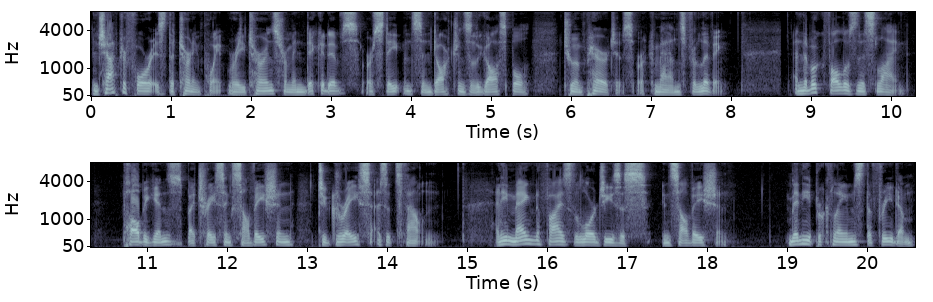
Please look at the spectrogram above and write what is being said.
In chapter 4 is the turning point where he turns from indicatives or statements and doctrines of the gospel to imperatives or commands for living. And the book follows this line. Paul begins by tracing salvation to grace as its fountain, and he magnifies the Lord Jesus in salvation. Then he proclaims the freedom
